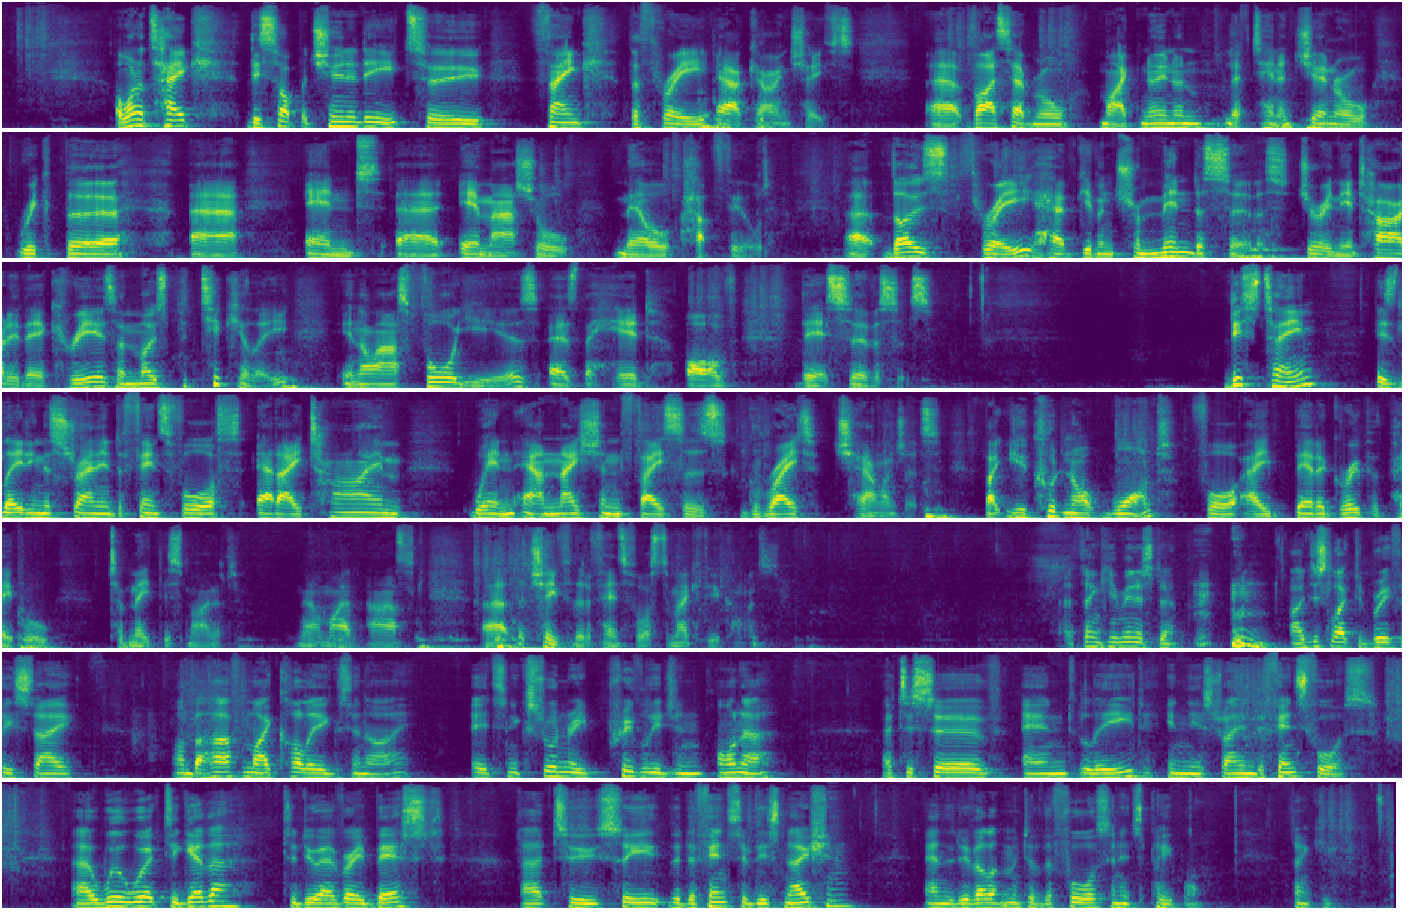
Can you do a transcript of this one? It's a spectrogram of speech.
I want to take this opportunity to thank the three outgoing chiefs uh, Vice Admiral Mike Noonan, Lieutenant General Rick Burr, uh, and uh, Air Marshal Mel Hupfeld. Uh, those three have given tremendous service during the entirety of their careers, and most particularly in the last four years as the head of their services. This team is leading the Australian Defence Force at a time when our nation faces great challenges. But you could not want for a better group of people to meet this moment. Now, I might ask uh, the Chief of the Defence Force to make a few comments. Uh, Thank you, Minister. I'd just like to briefly say, on behalf of my colleagues and I, it's an extraordinary privilege and honour uh, to serve and lead in the Australian Defence Force. Uh, we'll work together to do our very best uh, to see the defence of this nation and the development of the force and its people. Thank you.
